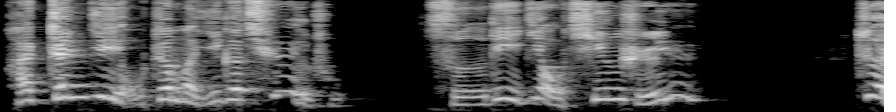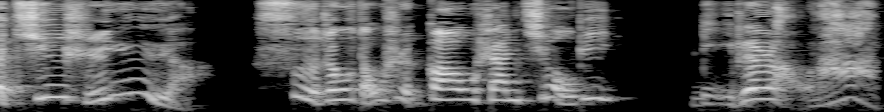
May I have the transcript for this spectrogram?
还真就有这么一个去处，此地叫青石峪。这青石峪啊，四周都是高山峭壁，里边老大了，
